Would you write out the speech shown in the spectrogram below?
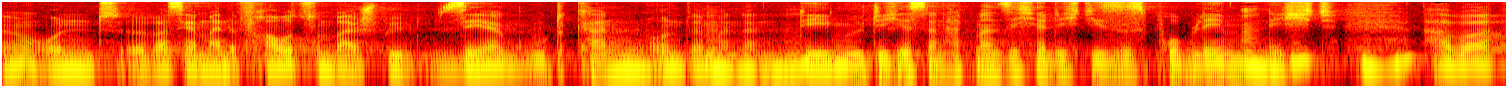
Ne? Und äh, was ja meine Frau zum Beispiel sehr gut kann. Und wenn man dann mhm. demütig ist, dann hat man sicherlich dieses Problem mhm. nicht. Mhm. Aber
